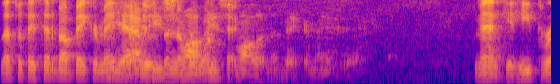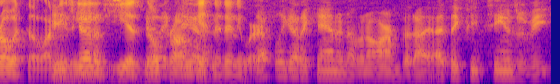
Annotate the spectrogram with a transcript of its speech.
That's what they said about Baker Mayfield. yeah, he was he's the number small, one he's pick. smaller than Baker Mayfield. Man, could he throw it though? I mean, he, a- he has no problem cannon. getting it anywhere. Definitely got a cannon of an arm, but I, I think teams would be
